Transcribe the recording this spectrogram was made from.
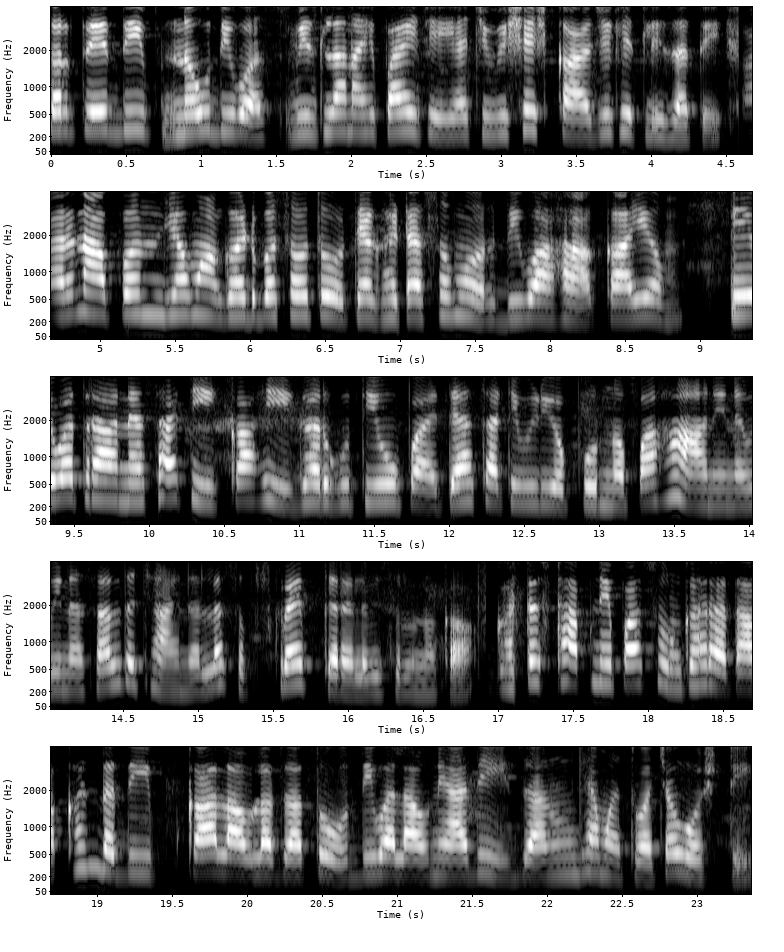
तर ते दीप नऊ दिवस विजला नाही पाहिजे याची विशेष काळजी घेतली जाते. कारण आपण जेव्हा घट बसवतो त्या घटासमोर दिवा हा कायम तेवत राहण्यासाठी काही घरगुती उपाय. त्यासाठी व्हिडिओ पूर्ण पहा आणि नवीन असाल तर चॅनलला सबस्क्राईब करायला विसरू नका. घटस्थापनेपासून घरात अखंड दीप का लावला जातो? दिवा लावण्याआधी जाणून घ्या महत्त्वाच्या गोष्टी.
